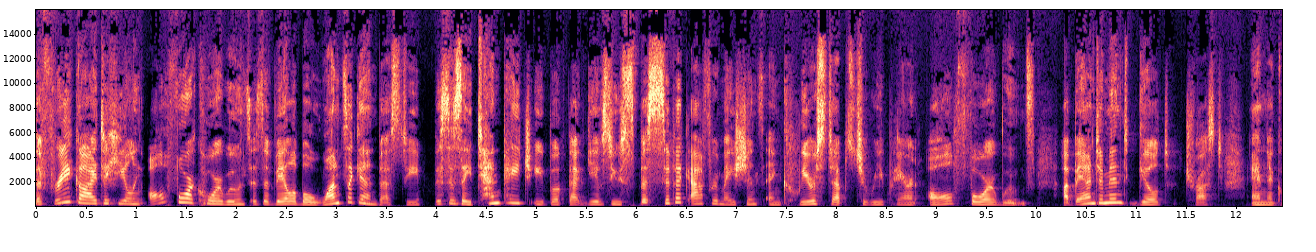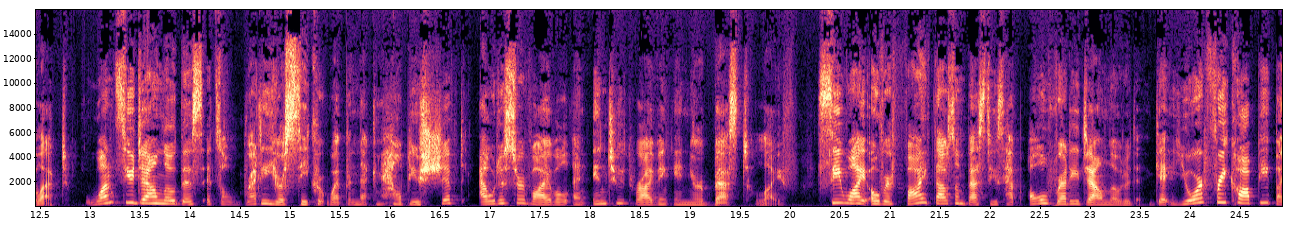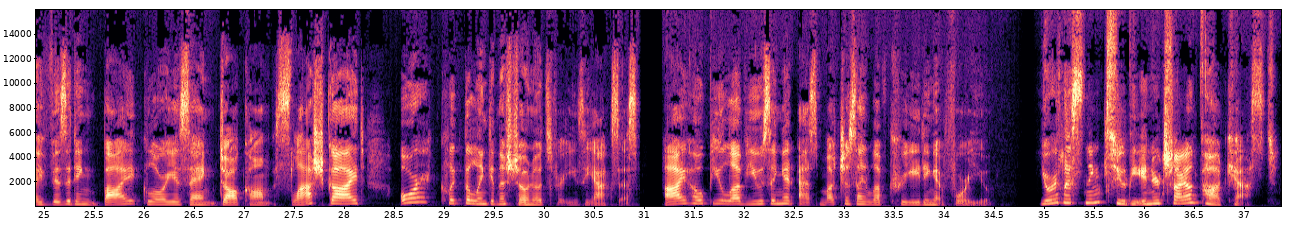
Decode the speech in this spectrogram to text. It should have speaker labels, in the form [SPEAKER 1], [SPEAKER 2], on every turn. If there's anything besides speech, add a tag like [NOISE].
[SPEAKER 1] The free guide to healing all four core wounds is available once again, bestie. This is a 10 page ebook that gives you specific affirmations and clear steps to repairing all four wounds abandonment, guilt, trust, and neglect. Once you download this, it's already your secret weapon that can help you shift out of survival and into thriving in your best life. See why over 5,000 besties have already downloaded it. Get your free copy by visiting bygloriazhang.com slash guide or click the link in the show notes for easy access. I hope you love using it as much as I love creating it for you. You're listening to the Inner Child Podcast.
